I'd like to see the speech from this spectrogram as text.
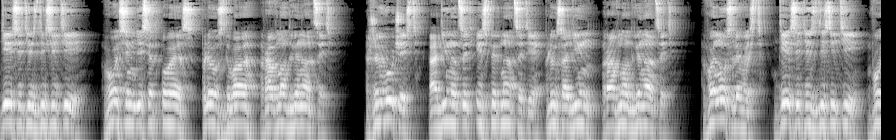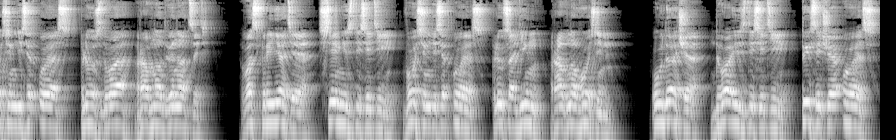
10 из 10. 80 ОС плюс 2 равно 12. Живучесть 11 из 15 плюс 1 равно 12. Выносливость 10 из 10. 80 ОС плюс 2 равно 12. Восприятие 7 из 10. 80 ОС плюс 1 равно 8. Удача 2 из 10. 1000 ОС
